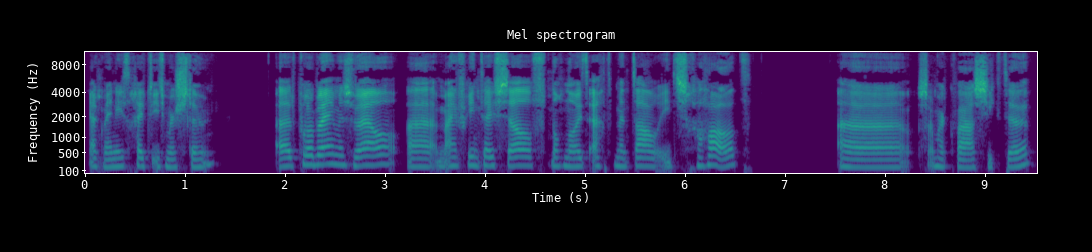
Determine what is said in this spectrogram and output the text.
Ja, ik weet niet, het geeft iets meer steun. het probleem is wel, mijn vriend heeft zelf nog nooit echt mentaal iets gehad. zeg maar qua ziekte.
